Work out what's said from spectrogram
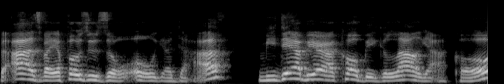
ואז ויפוזו זרעו ידיו, מידי אביר יעקב בגלל יעקב,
